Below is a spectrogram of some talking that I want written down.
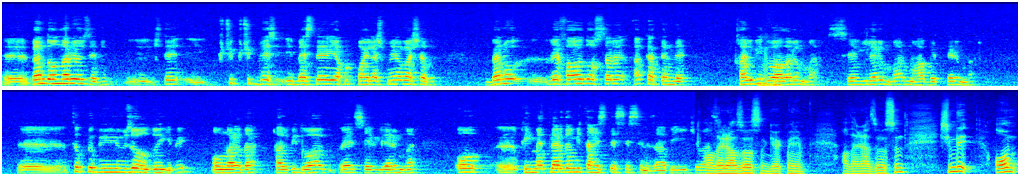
E, ben de onları özledim. E, işte e, küçük küçük bes- besteler yapıp paylaşmaya başladım. Ben o vefalı dostları hakikaten de kalbi Hı hı. dualarım var, sevgilerim var, muhabbetlerim var. E, tıpkı büyüğümüze olduğu gibi onlara da kalbi dua ve sevgilerim var. O e, kıymetlerden bir tanesi de sizsiniz abi. İyi ki varsınız. Allah razı olsun Gökmen'im. Allah razı olsun. Şimdi on,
